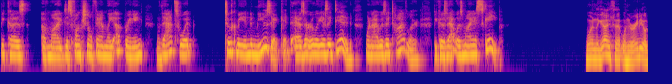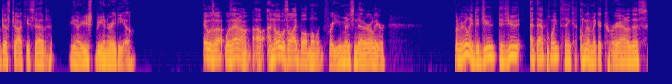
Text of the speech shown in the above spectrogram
because of my dysfunctional family upbringing. That's what took me into music as early as it did when I was a toddler, because that was my escape. When the guy said, when the radio disc jockey said, you know, you should be in radio, it was a was that a I know it was a light bulb moment for you. You mentioned that earlier. But really, did you did you at that point think I'm going to make a career out of this?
